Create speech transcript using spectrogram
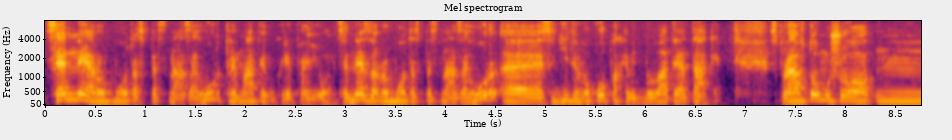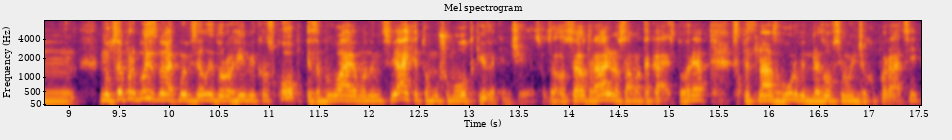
Це не робота спецназа ГУР тримати укріпрайон. Це не робота спецназа ГУР е, сидіти в окопах і відбивати атаки. Справа в тому, що м, ну це приблизно як ми взяли дорогий мікроскоп і забиваємо ним цвяхи, тому що молотки закінчилися. Це оце от реально саме така історія. Спецназ ГУР він для зовсім інших операцій.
